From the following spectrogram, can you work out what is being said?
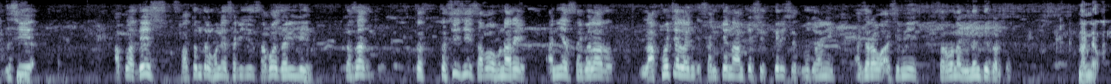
जशी आपला देश स्वातंत्र्य होण्यासाठी जी सभा झालेली आहे तसाच तस तशीच ही सभा होणार आहे. आणि या सभेला लाखोच्या लं संख्येनं आमच्या शेतकरी शेतमजुरांनी हजरावं अशी मी सर्वांना विनंती करतो. धन्यवाद.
